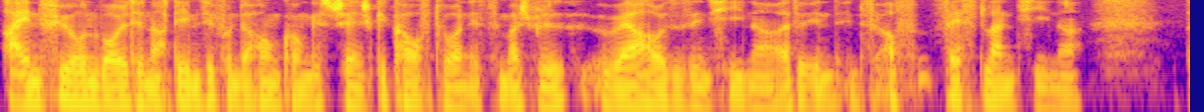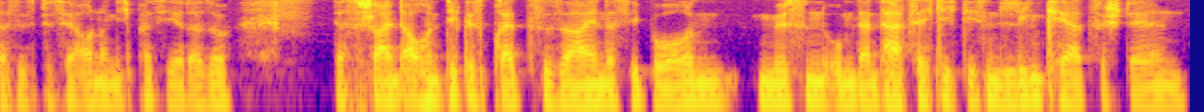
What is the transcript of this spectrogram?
einführen wollte, nachdem sie von der Hong Kong Exchange gekauft worden ist, zum Beispiel Warehouses in China, also in, in, auf Festland China. Das ist bisher auch noch nicht passiert. Also das scheint auch ein dickes Brett zu sein, das sie bohren müssen, um dann tatsächlich diesen Link herzustellen,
